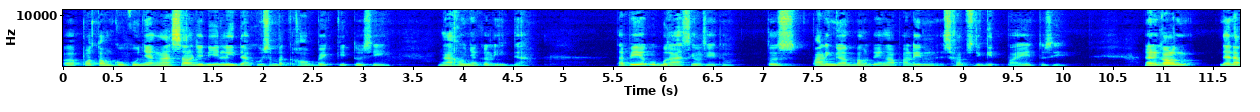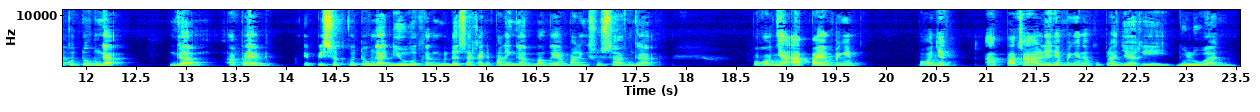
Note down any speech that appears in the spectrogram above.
uh, potong kukunya ngasal jadi lidahku sempat robek gitu sih ngaruhnya ke lidah. Tapi aku berhasil sih itu. Terus paling gampang tuh yang ngapalin 100 digit pai itu sih dan kalau dan aku tuh nggak nggak apa ya episodeku tuh nggak diurutkan berdasarkan yang paling gampang ke yang paling susah nggak. Pokoknya apa yang pengen pokoknya apa kalian yang pengen aku pelajari duluan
